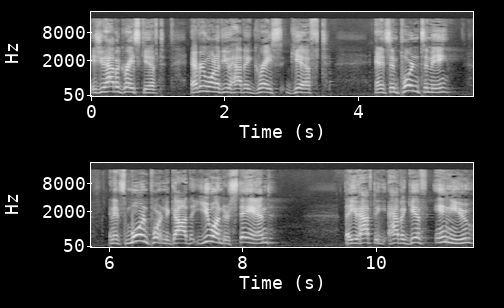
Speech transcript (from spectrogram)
is you have a grace gift. Every one of you have a grace gift. And it's important to me and it's more important to God that you understand that you have to have a gift in you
